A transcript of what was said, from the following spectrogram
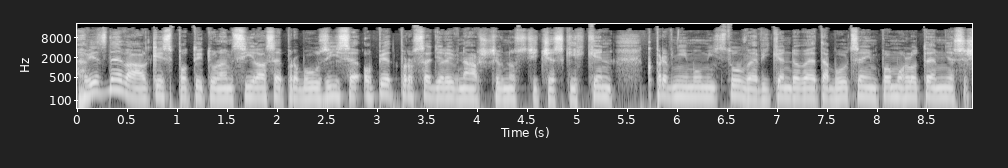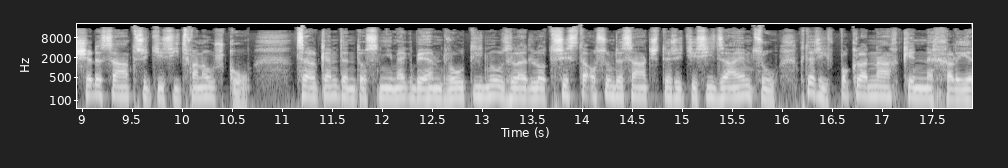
Hvězdné války s podtitulem Síla se probouzí se opět prosadili v návštěvnosti českých kin. K prvnímu místu ve víkendové tabulce jim pomohlo téměř 63 tisíc fanoušků. Celkem tento snímek během dvou týdnů zhledlo 384 tisíc zájemců, kteří v pokladnách kin nechali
